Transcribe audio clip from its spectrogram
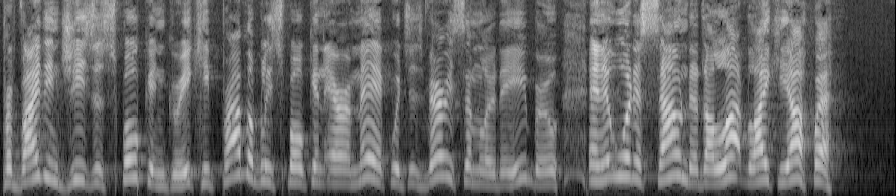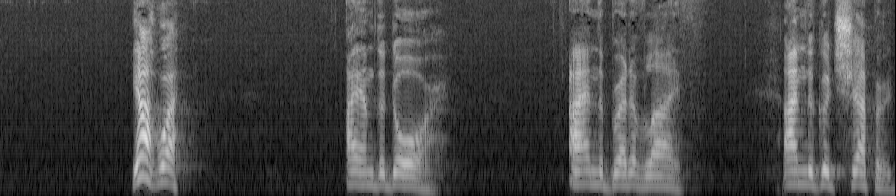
Providing Jesus spoke in Greek, he probably spoke in Aramaic, which is very similar to Hebrew, and it would have sounded a lot like Yahweh. Yahweh, I am the door. I am the bread of life. I'm the good shepherd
